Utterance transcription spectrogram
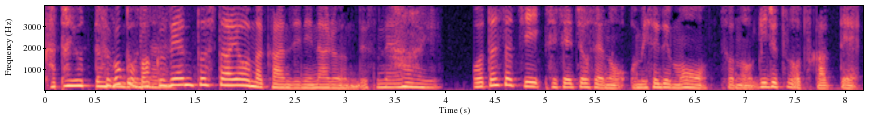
偏った運動すごく漠然としたような感じになるんですね。はい。私たち姿勢調整のお店でも、その技術を使って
